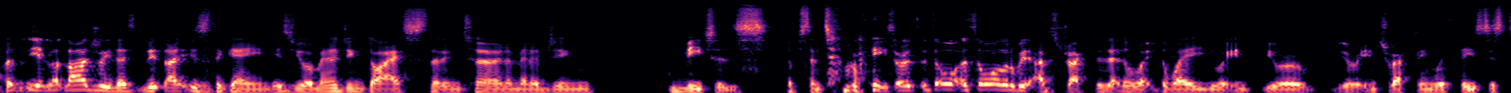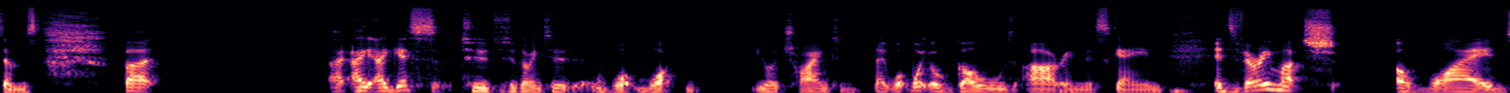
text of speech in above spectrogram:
But yeah, largely that's, that is the game: is you're managing dice that in turn are managing meters ostensibly. So it's, it's, all it's all a little bit abstracted the way the way you are you're you're interacting with these systems. But I, I guess to to go into what what you're trying to like what, what your goals are in this game, it's very much a wide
